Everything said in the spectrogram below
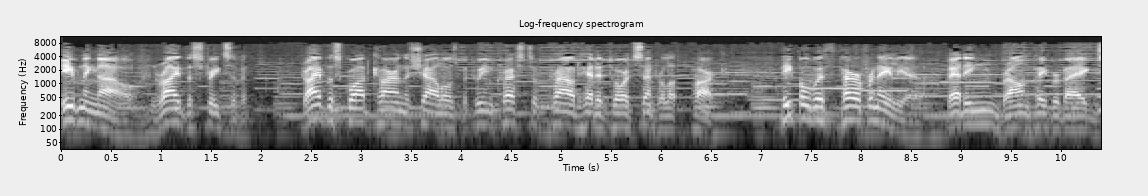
Evening now, and ride the streets of it. Drive the squad car in the shallows between crests of crowd headed toward Central Park. People with paraphernalia, bedding, brown paper bags,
